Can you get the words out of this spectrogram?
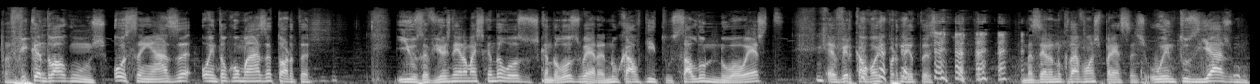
pá. ficando alguns ou sem asa ou então com uma asa torta. E os aviões nem eram mais escandalosos. O escandaloso era no Calquito, Saluno no Oeste, a ver cowboys pernetas. Mas era no que davam as pressas. O entusiasmo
